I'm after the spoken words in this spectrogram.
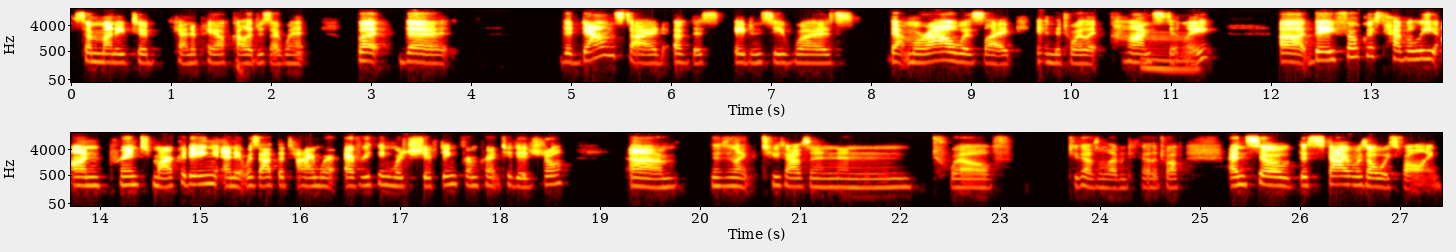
some money to kind of pay off college as i went. But the the downside of this agency was that morale was like in the toilet constantly. Uh, they focused heavily on print marketing and it was at the time where everything was shifting from print to digital um this is in like 2012 2011 2012 and so the sky was always falling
